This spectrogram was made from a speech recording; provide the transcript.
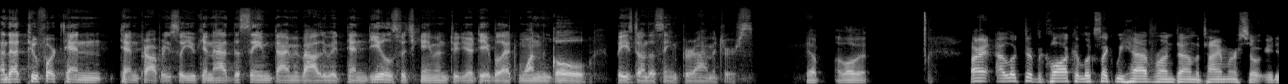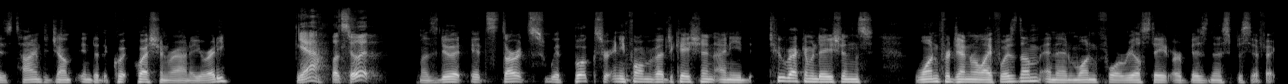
and that two for 10, 10 properties, so you can at the same time evaluate 10 deals which came into your table at one go based on the same parameters. Yep, I love it. All right, I looked at the clock. It looks like we have run down the timer, so it is time to jump into the quick question round. Are you ready? Yeah, let's do it. Let's do it. It starts with books or any form of education. I need two recommendations. one for general life wisdom, and then one for real estate or business specific?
